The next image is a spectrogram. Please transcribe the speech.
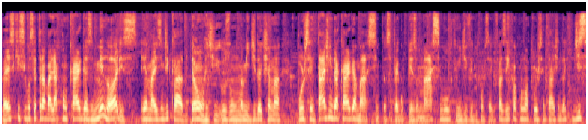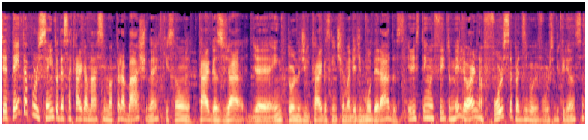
Parece que se você trabalhar com cargas menores é mais indicado. Então, a gente usa uma medida que chama porcentagem da carga máxima. Então você pega o peso máximo que o indivíduo consegue fazer e calcula uma porcentagem daqui. De 70% dessa carga máxima para baixo, né, que são cargas já é, em torno de cargas que a gente chamaria de moderadas, eles têm um efeito melhor na força para desenvolver força de criança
